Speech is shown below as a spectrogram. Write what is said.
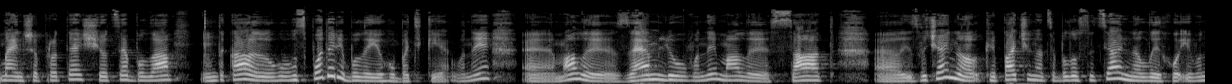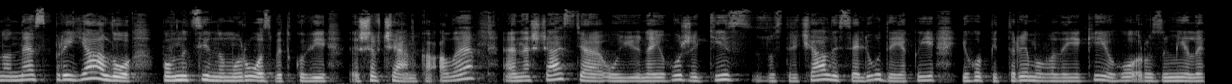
менше про те, що це була така господарі були його батьки. Вони мали землю, вони мали сад. Звичайно, Кріпаччина це було соціальне лихо, і воно не сприяло повноцінному розвиткові Шевченка. Але на щастя, у на його житті зустрічалися люди, які його підтримували, які його розуміли.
